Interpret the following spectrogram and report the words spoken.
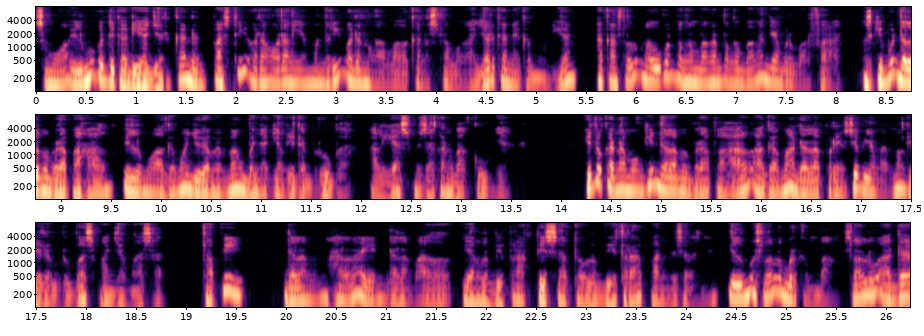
Semua ilmu ketika diajarkan dan pasti orang-orang yang menerima dan mengamalkan setelah mengajarkannya kemudian akan selalu melakukan pengembangan-pengembangan yang bermanfaat. Meskipun dalam beberapa hal, ilmu agama juga memang banyak yang tidak berubah, alias misalkan baku ya. Itu karena mungkin dalam beberapa hal agama adalah prinsip yang memang tidak berubah sepanjang masa. Tapi dalam hal lain, dalam hal yang lebih praktis atau lebih terapan misalnya, ilmu selalu berkembang. Selalu ada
